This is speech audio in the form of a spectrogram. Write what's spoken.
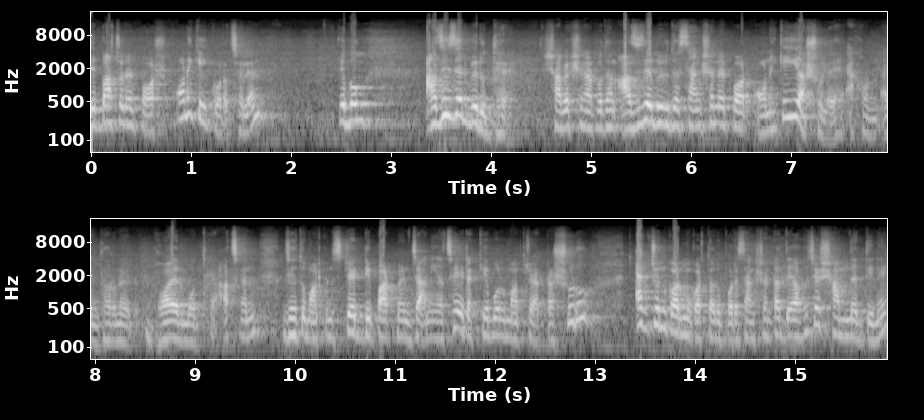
নির্বাচনের পর অনেকেই করেছিলেন। এবং আজিজের বিরুদ্ধে, সাবেক সেনাপ্রধান আজিজের বিরুদ্ধে স্যাংশনের পর অনেকেই আসলে এখন এক ধরনের ভয়ের মধ্যে আছেন। যেহেতু মার্কিন স্টেট ডিপার্টমেন্ট জানিয়েছে, এটা কেবলমাত্র একটা শুরু। একজন কর্মকর্তার উপরে স্যাংশনটা দেওয়া হয়েছে। সামনের দিনে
